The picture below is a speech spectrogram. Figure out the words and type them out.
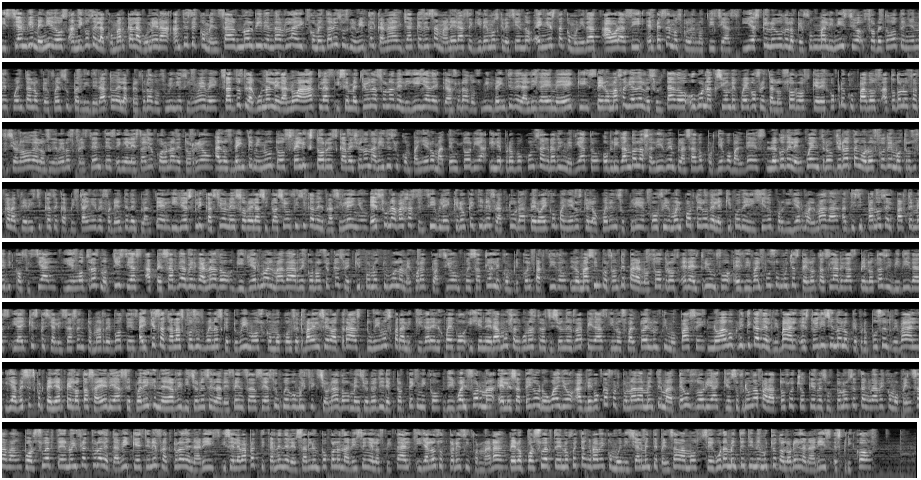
Y sean bienvenidos amigos de la comarca lagunera, antes de comenzar no olviden dar like, comentar y suscribirte al canal ya que de esa manera seguiremos creciendo en esta comunidad. Ahora sí, empecemos con las noticias. Y es que luego de lo que fue un mal inicio, sobre todo teniendo en cuenta lo que fue el superliderato de la apertura 2019, Santos Laguna le ganó a Atlas y se metió en la zona de liguilla del clausura 2020 de la Liga MX, pero más allá del resultado hubo una acción de juego frente a los zorros que dejó preocupados a todos los aficionados de los guerreros presentes en el estadio Corona de Torreón. A los 20 minutos, Félix Torres cabeció la nariz de su compañero Mateo Toria y le provocó un sagrado inmediato, obligándolo a salir reemplazado por Diego Valdés. Luego del encuentro, Jonathan Orozco demostró sus características de capitán y referente del plantel y dio explicaciones sobre la situación física del brasileño. Es una baja sensible, creo que tiene fractura, pero hay compañeros que lo pueden suplir, confirmó el portero del equipo dirigido por Guillermo Almada, anticipándose el parte médico oficial. Y en otras noticias, a pesar de haber ganado, Guillermo Almada reconoció que su equipo no tuvo la mejor actuación, pues Atlas le complicó el partido. Lo más importante para nosotros era el triunfo, el rival puso muchas pelotas largas, pelotas divididas y hay que especializarse en tomar rebotes, hay que sacar las cosas buenas que tuvimos, como conservar el cero atrás, tuvimos para liquidar el juego y generamos algunas transiciones rápidas y nos faltó el último pase. No hago crítica del rival, estoy diciendo lo que propuso el rival y a veces por pelear pelotas aéreas se pueden generar divisiones en la defensa, se hace un juego muy friccionado, mencionó el director técnico. De igual forma, el estratega uruguayo agregó que afortunadamente Mateus Doria, quien sufrió un aparatoso choque, resultó no ser tan grave como pensaban. Por suerte, no hay fractura de tabique, tiene fractura de nariz y se le va a practicar enderezarle un poco la nariz en el hospital y ya los doctores informarán. Pero por suerte no fue tan grave como inicialmente pensábamos, seguramente tiene mucho dolor en la nariz, explicó.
